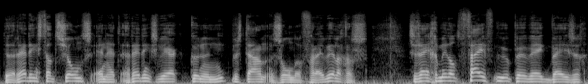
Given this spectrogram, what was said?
De reddingsstations en het reddingswerk kunnen niet bestaan zonder vrijwilligers. Ze zijn gemiddeld 5 uur per week bezig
